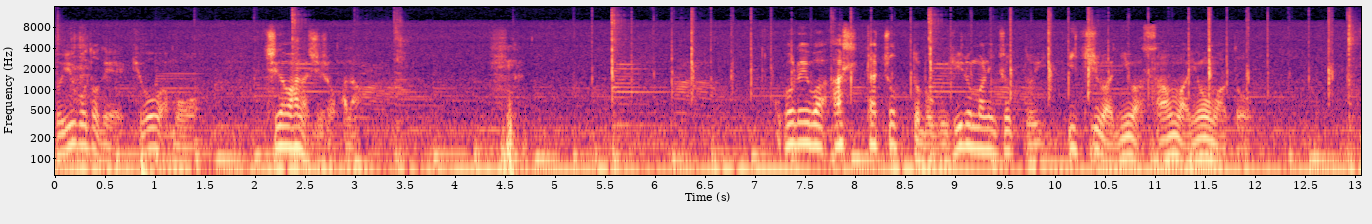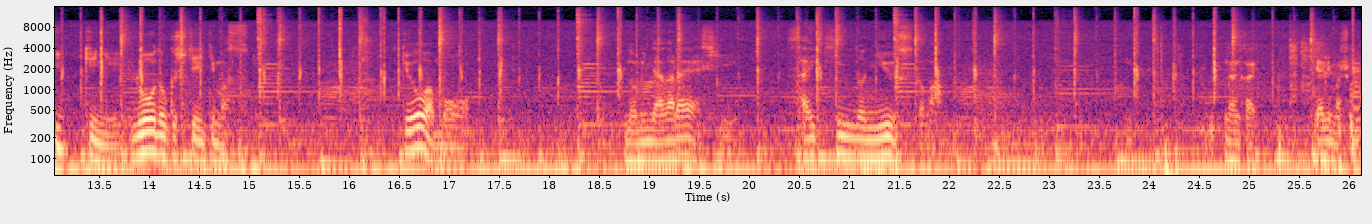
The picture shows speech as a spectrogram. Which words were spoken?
ということで今日はもう違う話しようかな。これは明日ちょっと僕昼間にちょっと1話2話3話4話と一気に朗読していきます。今日はもう飲みながらやし最近のニュースとかなんかやりましょうか。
